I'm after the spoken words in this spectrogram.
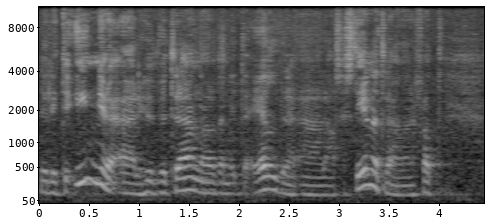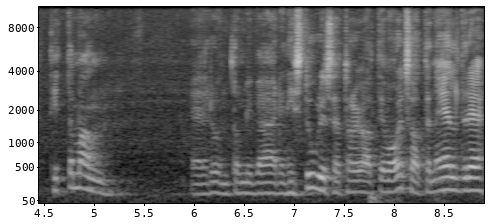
den, lite yngre är huvudtränare och den lite äldre är assisterande tränare. För att tittar man eh, runt om i världen historiskt sett har det ju alltid varit så att den äldre,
